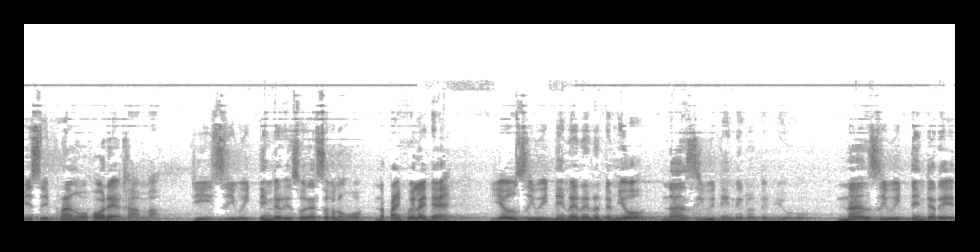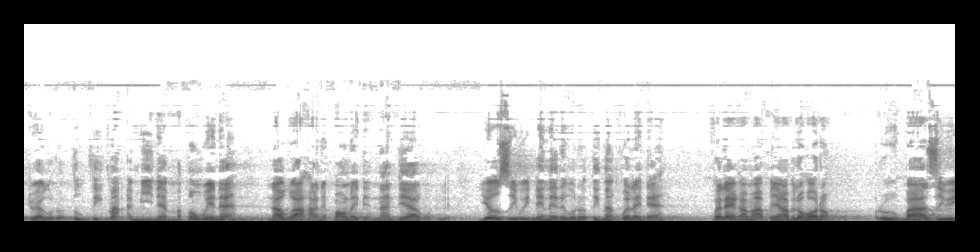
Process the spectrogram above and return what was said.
ပစ္စည်းဖန်ကိုဟောတဲ့အခါမှာဒီဇီဝိတင်တယ်ဆိုတဲ့စကားလုံးကိုနှစ်ပိုင်းခွဲလိုက်တယ်ရုပ်ဇီဝိတင်တယ်လို့တစ်မျိုးနာမ်ဇီဝိတင်တယ်လို့တစ်မျိုး ကိုနာမ်ဇီဝိတင်တယ်ရဲ့အတွက်ကိုတော့သူသိမှအမိနဲ့မသုံးဝေနဲ့နောက်ကဟာနဲ့ပေါင်းလိုက်တယ်နန်တရားကိုတွေ့ရုပ်ဇီဝိတင်တယ်ကိုတော့သိမှခွဲလိုက်တယ်ခွဲလိုက်အခါမှာဘုရားကဘယ်လိုဟောတော့ရူပါဇီဝိ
